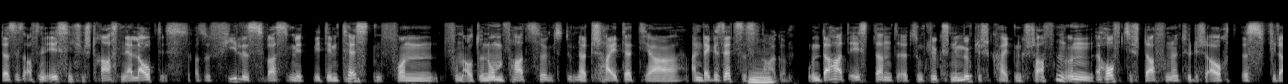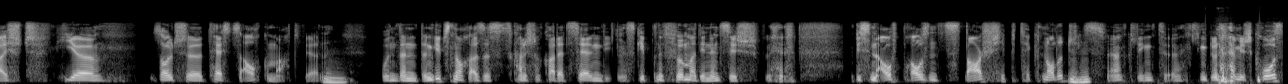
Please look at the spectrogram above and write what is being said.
dass es auf den estnischen Straßen erlaubt ist. Also vieles, was mit, mit dem Testen von, von autonomen Fahrzeugen zu tun hat, scheitert ja an der Gesetzeslage. Mhm. Und da hat Estland äh, zum Glück schon die Möglichkeiten geschaffen und erhofft sich davon natürlich auch, dass vielleicht hier solche Tests auch gemacht werden. Mhm. Und dann, dann gibt's noch, also das kann ich noch gerade erzählen, die, es gibt eine Firma, die nennt sich ein bisschen aufbrausend Starship Technologies. Mhm. Ja, klingt, äh, klingt unheimlich groß.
